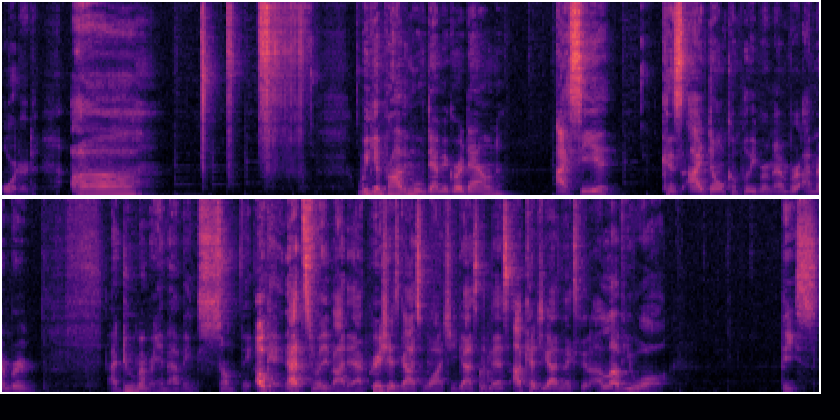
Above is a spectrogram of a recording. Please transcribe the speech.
ordered. Uh we can probably move Demigod down. I see it because I don't completely remember. I remember, I do remember him having something. Okay, that's really about it. I appreciate you guys watching. You guys are the best. I'll catch you guys next video. I love you all. Peace.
